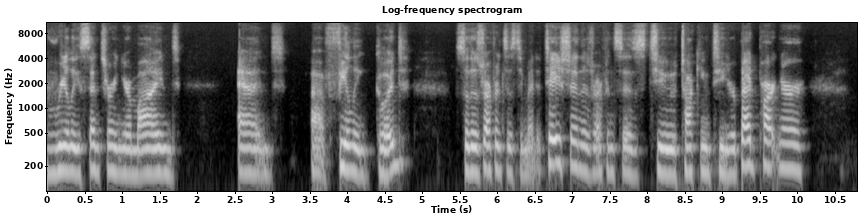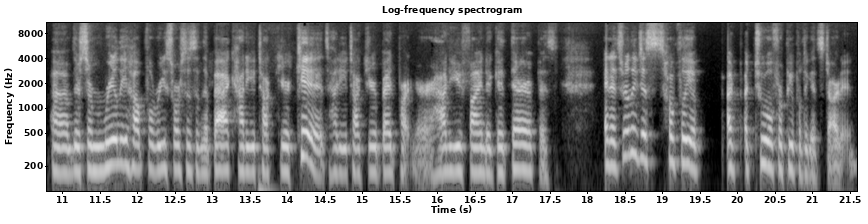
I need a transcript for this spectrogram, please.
really centering your mind and uh, feeling good. So there's references to meditation there's references to talking to your bed partner Um, there's some really helpful resources in the back. How do you talk to your kids? How do you talk to your bed partner? How do you find a good therapist? And it's really just hopefully a, a, a tool for people to get started.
